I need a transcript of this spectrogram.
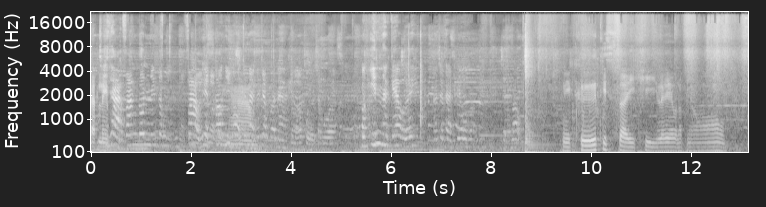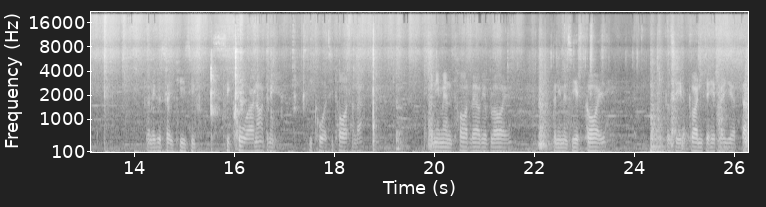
ตัดเล็บถ้าฟังดนยังต้องเฝ้าเห็ดตอนนี้ออกจะไหนก็จะบ่ได้บักอินนะแก้วเอ้ยเราจะถ่ายเปรี้ยวบ่เจ็บเบ้านี่คือที่ใส่ขี้แล้วนะพี่น้องตอนนี้คือใส่ขี้สิสิขัวเนาะตัวนี้สิขัวสิทอดนั่นละ ตัวนี้แมนทอดแล้วเรียบร้อย ตัวนี้มันเสียดก้อย ตัวเสียดก้อยนี่จะเห็ดละเอียดตัด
